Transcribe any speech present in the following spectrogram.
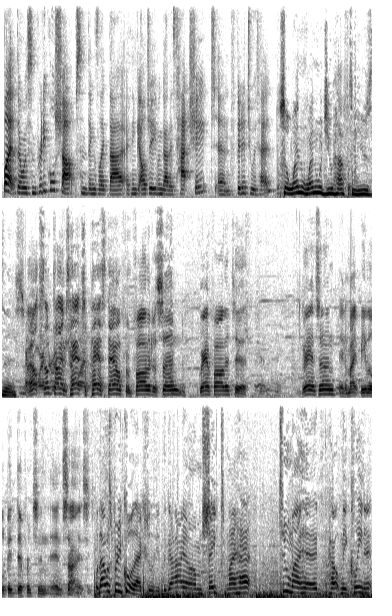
But there was some pretty cool shops and things like that. I think LJ even got his hat shaped and fitted to his head. So when when would you have to use this? Well, sometimes hats are passed down from father to son, grandfather to grandson, and it might be a little bit difference in, in size. Well, that was pretty cool actually. The guy um shaped my hat to my head, helped me clean it,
